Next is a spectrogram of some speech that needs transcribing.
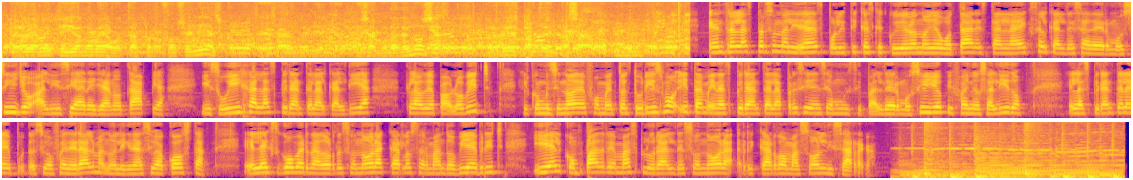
Pero obviamente yo no voy a votar por Alfonso Elías, como ustedes saben muy bien, yo puse algunas denuncias, pero es parte del pasado. Entre las personalidades políticas que acudieron hoy a votar están la exalcaldesa de Hermosillo, Alicia Arellano Tapia, y su hija, la aspirante a la alcaldía, Claudia Pavlovich, el comisionado de Fomento al Turismo y también aspirante a la presidencia municipal de Hermosillo, Epifanio Salido, el aspirante a la Diputación Federal, Manuel Ignacio Acosta, el ex gobernador de Sonora, Carlos Armando Biebrich, y el compadre más plural de Sonora, Ricardo Amazón Lizárraga.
